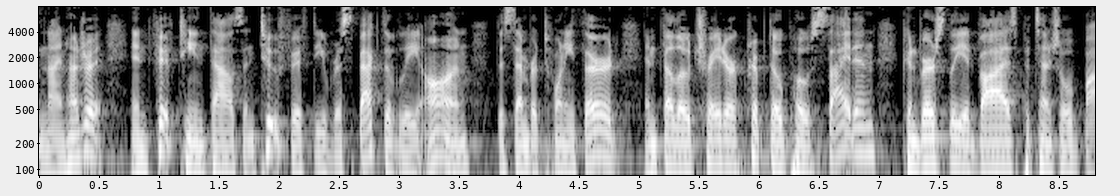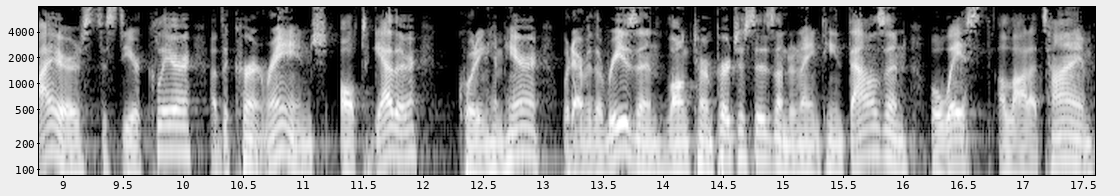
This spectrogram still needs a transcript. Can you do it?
19,900 and 15,250 respectively on December 23rd and fellow trader Crypto Poseidon conversely advised potential buyers to steer clear of the current range altogether. Quoting him here, whatever the reason, long-term purchases under 19,000 will waste a lot of time.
